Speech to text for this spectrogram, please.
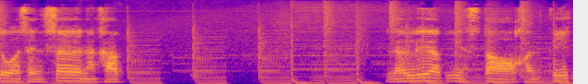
ตัวเซนเซอร์นะครับ แล้วเลือก install config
